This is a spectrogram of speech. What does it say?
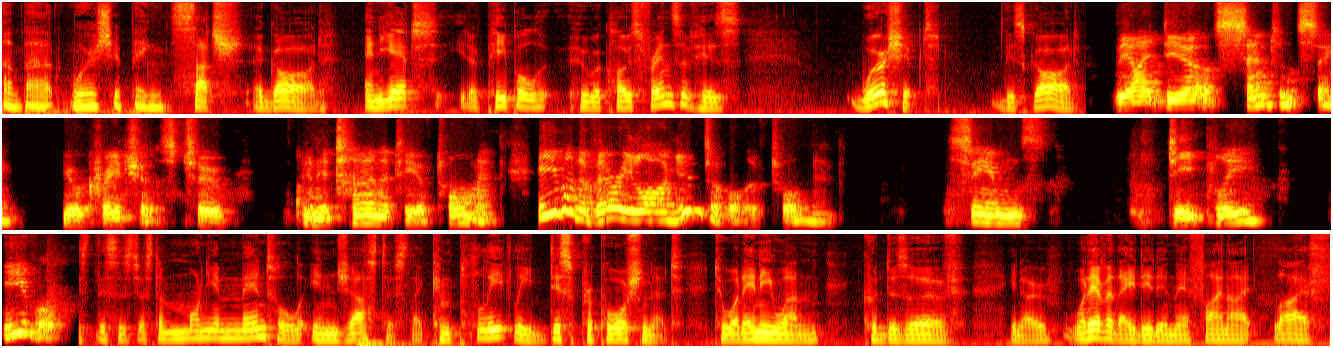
about worshipping such a God. And yet, you know, people who were close friends of his worshipped this God. The idea of sentencing your creatures to an eternity of torment, even a very long interval of torment, seems deeply evil. This is just a monumental injustice, like completely disproportionate to what anyone could deserve, you know, whatever they did in their finite life.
